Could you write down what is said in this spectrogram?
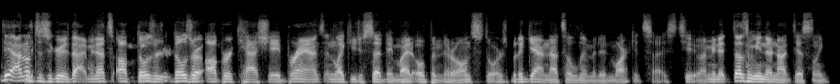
yeah, I don't disagree with that. I mean, that's up. Those are those are upper cachet brands, and like you just said, they might open their own stores. But again, that's a limited market size too. I mean, it doesn't mean they're not distantly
